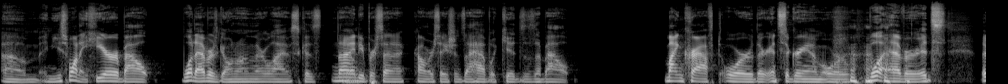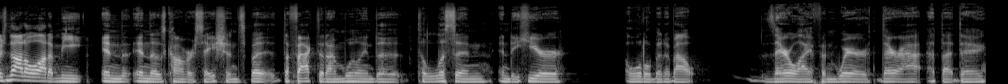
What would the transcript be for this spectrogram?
um, and you just want to hear about whatever's going on in their lives because 90% of conversations i have with kids is about minecraft or their instagram or whatever it's there's not a lot of meat in in those conversations but the fact that i'm willing to to listen and to hear a little bit about their life and where they're at at that day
